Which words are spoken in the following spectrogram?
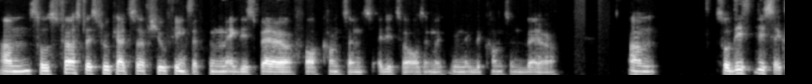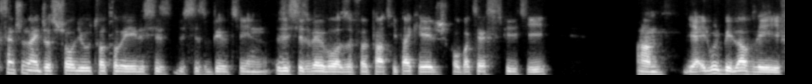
Um, so first, let's look at a few things that will make this better for content editors and will make the content better. Um, so this this extension I just showed you tota11y this is this is built in this is available as a third party package called Wagtail Accessibility. Um, yeah, it would be lovely if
